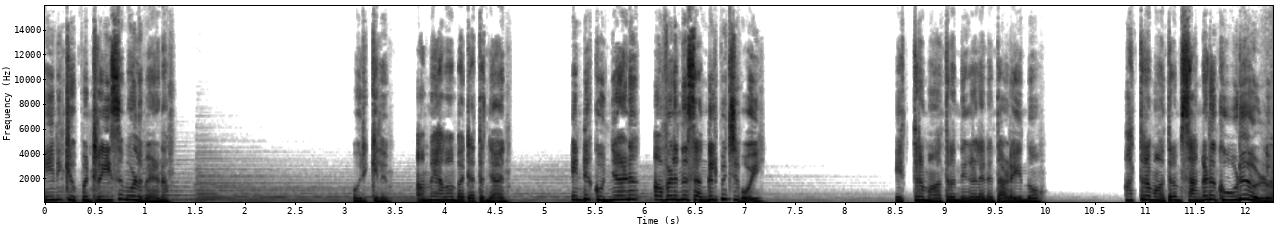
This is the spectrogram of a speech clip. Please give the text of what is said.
എനിക്കൊപ്പം ട്രീസമോൾ വേണം. ഒരിക്കലും അമ്മയാവാൻ പറ്റാത്ത ഞാൻ. എന്റെ കുഞ്ഞാണ് അവളെന്ന് സങ്കല്പിച്ചു പോയി. എത്രമാത്രം നിങ്ങൾ എന്നെ തടയുന്നോ? അത്രമാത്രം സങ്കടം കൂടുകയുള്ളൂ.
